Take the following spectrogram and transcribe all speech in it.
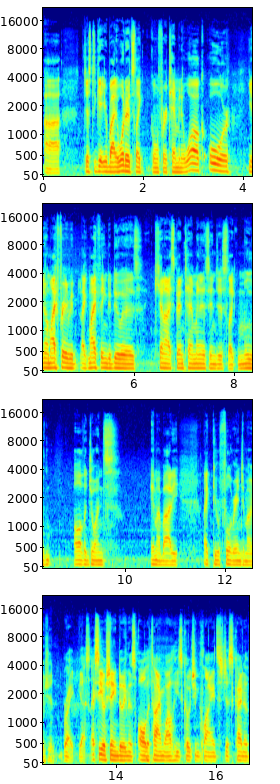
Uh just to get your body whether it's like going for a 10 minute walk or you know my favorite like my thing to do is can i spend 10 minutes and just like move all the joints in my body like through a full range of motion? Right yes. I see oshane doing this all the time while he's coaching clients just kind of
